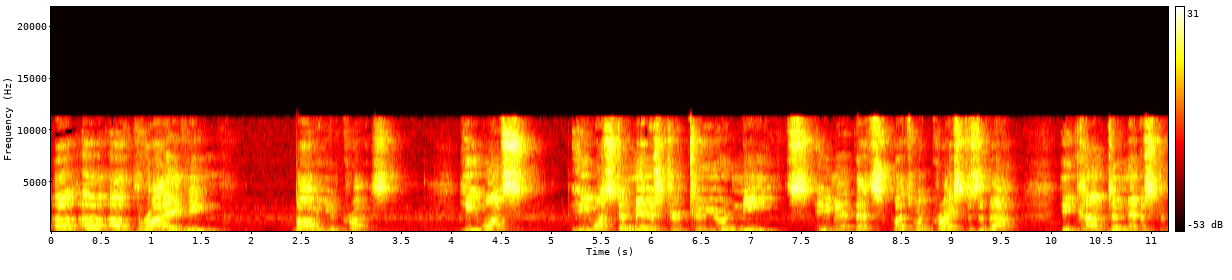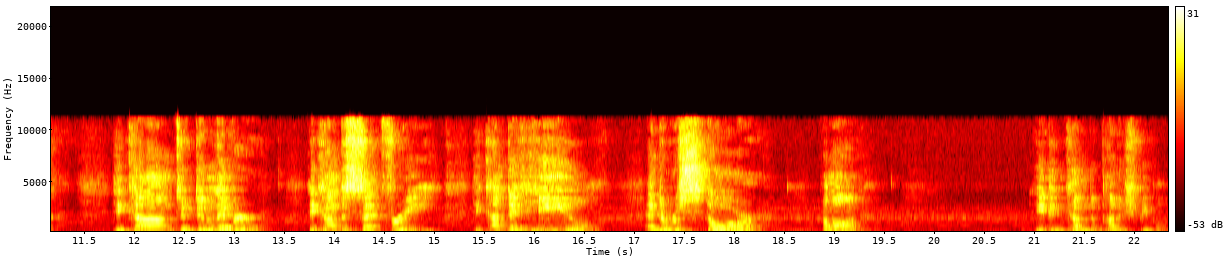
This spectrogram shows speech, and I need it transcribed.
a, a, a thriving body of Christ. He wants he wants to minister to your needs. Amen. That's, that's what Christ is about. He come to minister. He come to deliver. He come to set free. He come to heal and to restore. Come on. He didn't come to punish people.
